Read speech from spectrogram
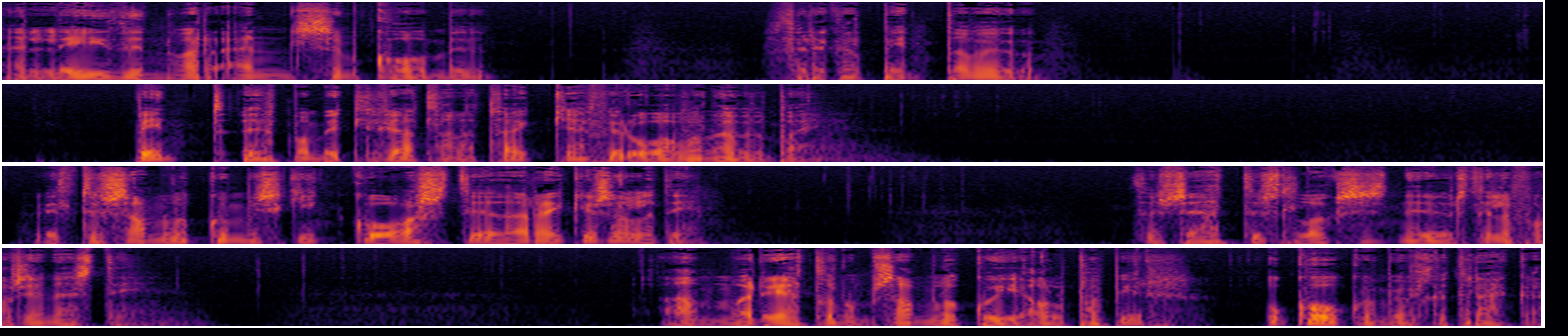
en leiðin var enn sem komið frekar beint af augum. Beint upp á milli fjallana tveggja fyrir ofan öfubæ. Viltu samloku með skinku og osti eða rækjusalati? Þau settust loksins niður til að fá sér nesti. Amma rétt honum samloku í álpapír og kókumjólk að drekka.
